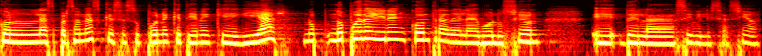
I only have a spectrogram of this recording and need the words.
con las personas que se supone que tiene que guiar. No, no puede ir en contra de la evolución eh, de la civilización.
